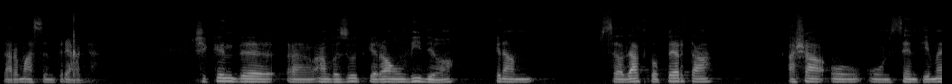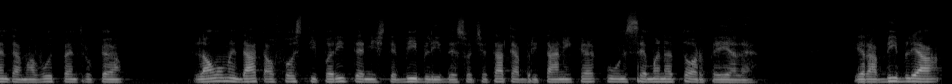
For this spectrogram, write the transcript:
dar rămas întreagă. Și când uh, am văzut că era un video, când am s-a dat coperta, așa un, un sentiment am avut pentru că la un moment dat au fost tipărite niște Biblii de societatea britanică cu un semănător pe ele. Era Biblia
